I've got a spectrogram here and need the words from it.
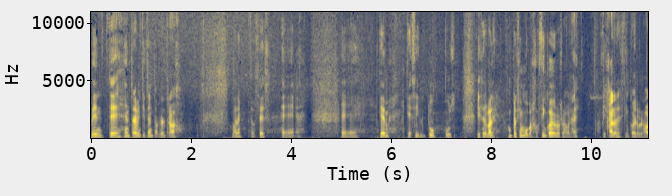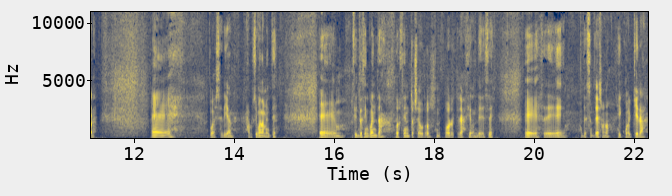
20, entre 20 y 30 horas de trabajo. ¿Vale? Entonces, eh, eh, que, si tú dices, vale, un precio muy bajo, 5 euros la hora, ¿eh? Fijaros, 5 euros la hora. pues serían aproximadamente 150, 200 euros por creación de ese, de, eso, ¿no? Y cualquiera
